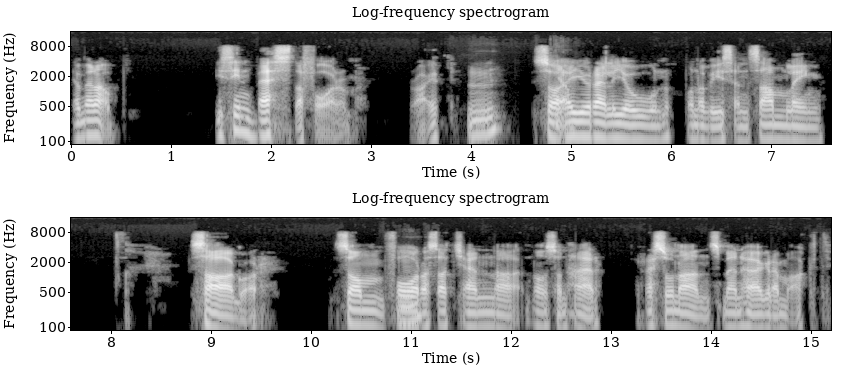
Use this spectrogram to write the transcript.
jag menar i sin bästa form right? Mm. så ja. är ju religion på något vis en samling sagor som får mm. oss att känna någon sån här resonans med en högre makt.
